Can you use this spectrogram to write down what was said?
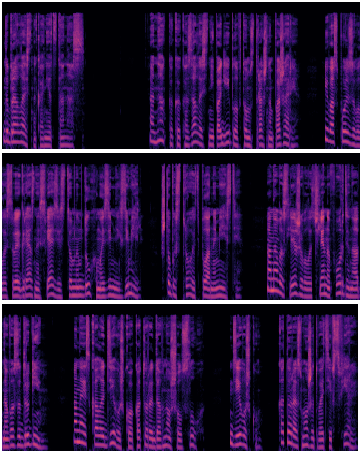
добралась наконец до нас. Она, как оказалось, не погибла в том страшном пожаре и воспользовалась своей грязной связью с темным духом из зимних земель, чтобы строить планы мести. Она выслеживала членов Ордена одного за другим. Она искала девушку, о которой давно шел слух. Девушку, которая сможет войти в сферы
